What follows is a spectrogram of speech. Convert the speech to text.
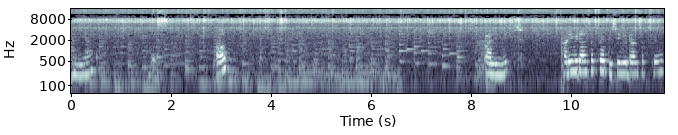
धनिया, बस। और काली मिर्च खड़े भी डाल सकते हो, पिसे भी डाल सकते हो।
